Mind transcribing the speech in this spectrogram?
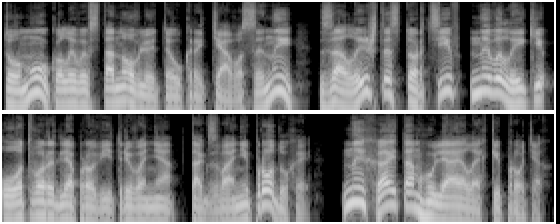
Тому, коли ви встановлюєте укриття восени, залиште з торців невеликі отвори для провітрювання, так звані продухи. Нехай там гуляє легкий протяг.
